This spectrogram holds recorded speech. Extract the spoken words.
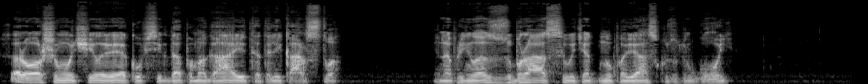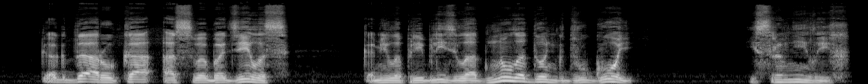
Хорошему человеку всегда помогает это лекарство. И она принялась сбрасывать одну повязку за другой. Когда рука освободилась, Камила приблизила одну ладонь к другой и сравнила их.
